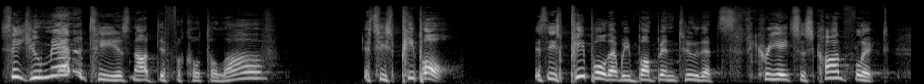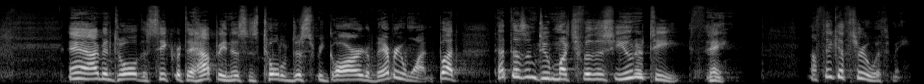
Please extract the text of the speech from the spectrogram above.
See, humanity is not difficult to love. It's these people. It's these people that we bump into that creates this conflict. And I've been told the secret to happiness is total disregard of everyone. But that doesn't do much for this unity thing. Now, think it through with me.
